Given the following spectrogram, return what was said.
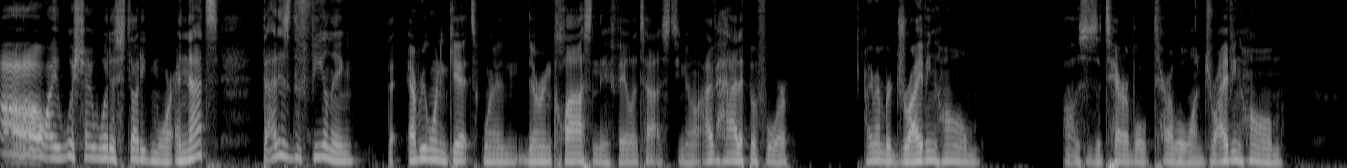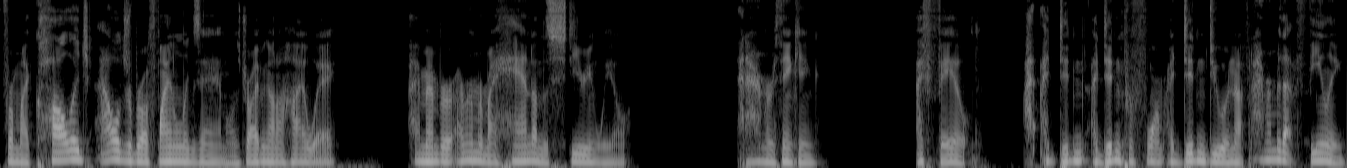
"Oh, I wish I would have studied more." And that's that is the feeling that everyone gets when they're in class and they fail a test. You know, I've had it before. I remember driving home. Oh, this is a terrible, terrible one. Driving home from my college algebra final exam. I was driving on a highway. I remember I remember my hand on the steering wheel. And I remember thinking, I failed. I, I didn't I didn't perform. I didn't do enough. And I remember that feeling.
